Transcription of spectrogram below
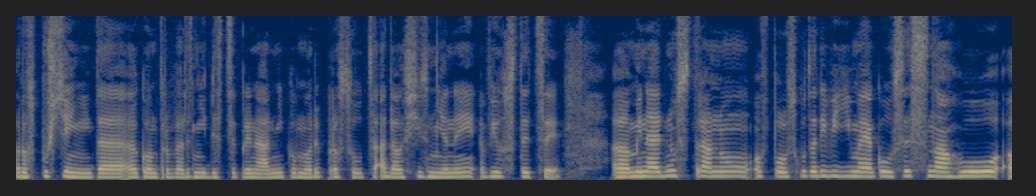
rozpuštění té eh, kontroverzní disciplinární komory pro soudce a další změny v justici. Eh, my na jednu stranu v Polsku tedy vidíme jakousi snahu eh,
